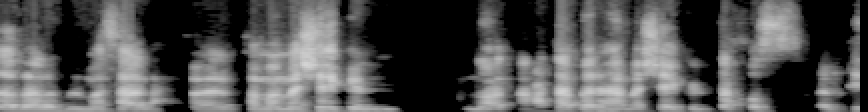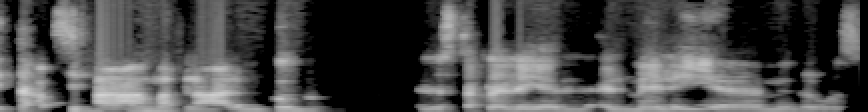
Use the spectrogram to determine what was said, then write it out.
تضارب المصالح. فما مشاكل نعتبرها مشاكل تخص القطاع بصفة عامة في العالم كله. الاستقلالية المالية من رؤوس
